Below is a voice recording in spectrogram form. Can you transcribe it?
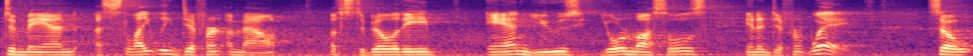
demand a slightly different amount of stability and use your muscles in a different way. So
